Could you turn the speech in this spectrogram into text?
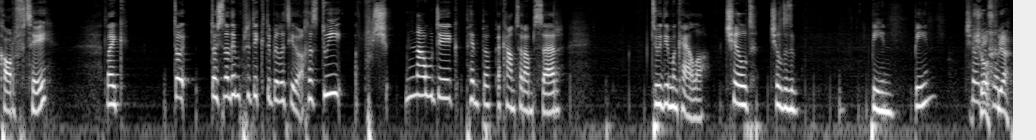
corff ti, like, do, does na ddim predictability ddo, achos dwi 95% o'r amser, dwi ddim yn cael o. Chilled, chilled as a bean. Bean? Chilled sure. Yeah.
